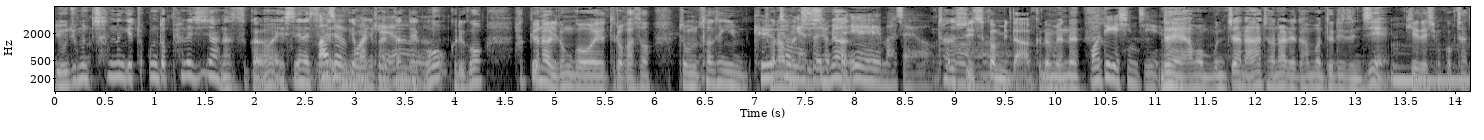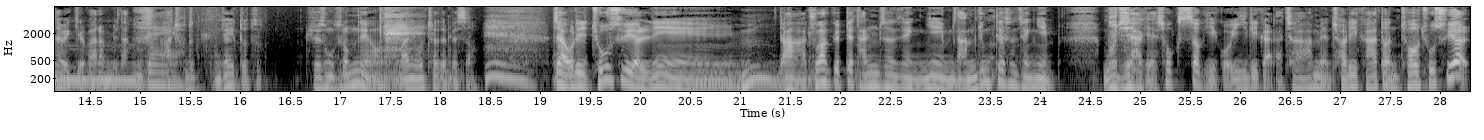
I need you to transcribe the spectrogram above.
요즘은 찾는 게 조금 더 편해지지 않았을까요? SNS나 맞아요. 이런 게 뭐 많이 발달되고 그리고 학교나 이런 거에 들어가서 좀 선생님 교육청에서 치시면 이렇게. 예, 맞아요. 찾을 수 어. 있을 겁니다. 그러면은 어디 계신지. 네, 한번 문자나 전화라도 한번 드리든지 기회 되시면 꼭 찾아뵙길 바랍니다. 네. 아, 저도 굉장히 또, 또 죄송스럽네요. 많이 못 찾아뵈서. 자, 우리 조수열님, 음, 아, 중학교 때 담임 선생님, 남중태 선생님, 무지하게 속썩이고 이리 가라 저 하면 저리 가던 저 조수열!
